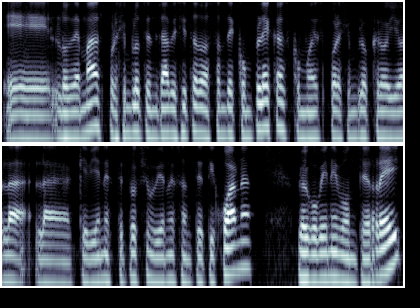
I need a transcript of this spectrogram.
eh, los demás, por ejemplo, tendrá visitas bastante complejas, como es, por ejemplo, creo yo, la, que viene este próximo viernes ante Tijuana. Luego viene Monterrey.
